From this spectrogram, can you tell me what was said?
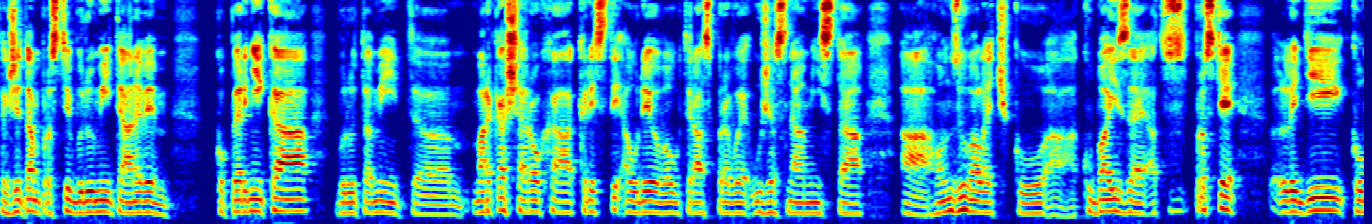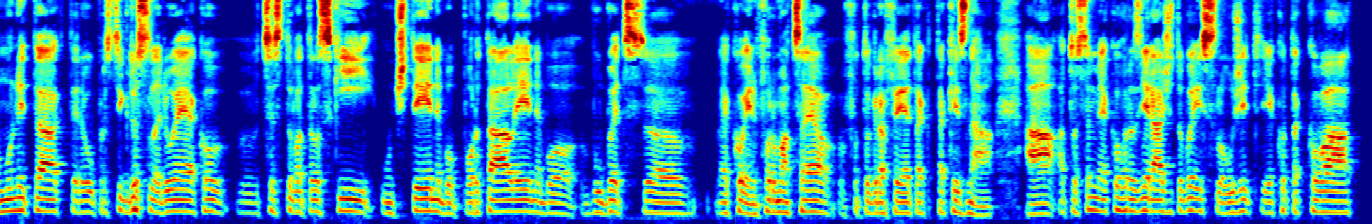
Takže tam prostě budu mít, já nevím, Koperníka, budu tam mít uh, Marka Šarocha, Kristy Audiovou, která spravuje úžasná místa a Honzu Valečku a Kubajze a prostě lidi, komunita, kterou prostě kdo sleduje jako cestovatelský účty nebo portály nebo vůbec uh, jako informace a fotografie, tak taky zná. A, a to jsem jako hrozně rád, že to bude i sloužit jako taková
